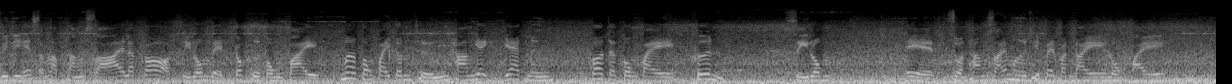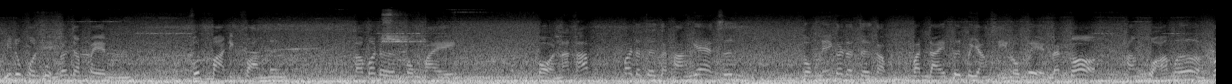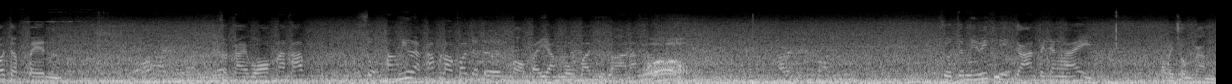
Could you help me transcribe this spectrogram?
BTS สำหรับทางซ้าย แล้วก็สีลมเบ็ดก็คือตรงไป เมื่อตรงไปจนถึงทางแยกอีกแยกหนึ่งก็จะตรงไปขึ้นสีลมเอดส่วนทางซ้ายมือที่เป็นบันไดลงไป ที่ทุกคนเห็นก็จะเป็นฟุตบาทอีกฝั่งหนึ่งเราก็เดินตรงไป ก่อนนะครับ ก็จะเจอกับทางแยกซึ่งตรงนี้ก็จะเจอกับบันไดขึ้นไปยังสีลมเอดแล้วก็ทางขวามือก็จะเป็นสกายวอล์กนะครับส่วนทางนี้แหละครับเราก็จะเดินต่อไปยังโรงพยาบาลจุฬานะครับส่วนจะมีวิธีการเป็นยังไง ไปชมกัน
